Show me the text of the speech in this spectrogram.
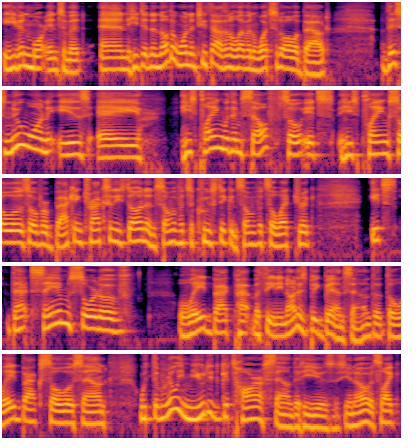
even more intimate. And he did another one in 2011, What's It All About? This new one is a he's playing with himself so it's he's playing solos over backing tracks that he's done and some of it's acoustic and some of it's electric it's that same sort of laid back Pat Metheny, not his big band sound, the, the laid back solo sound with the really muted guitar sound that he uses. You know, it's like,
